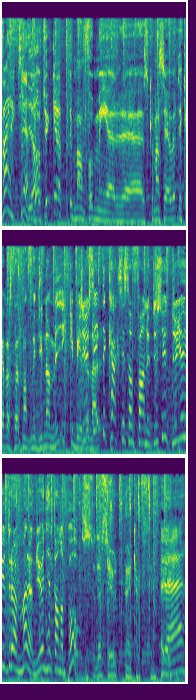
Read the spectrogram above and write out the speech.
Verkligen. Jag tycker att man får mer, eh, ska man säga, det kallas för att man får mer dynamik i bilden. Du ser inte kaxig som fan ut. Du, ser ut. du gör ju drömmaren. Du gör en helt annan pose. Så där ser jag ut när jag är kaxig. Nej.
